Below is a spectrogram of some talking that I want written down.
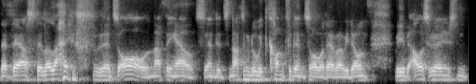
that they are still alive. That's all, nothing else, and it's nothing to do with confidence or whatever. We don't. We our situation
